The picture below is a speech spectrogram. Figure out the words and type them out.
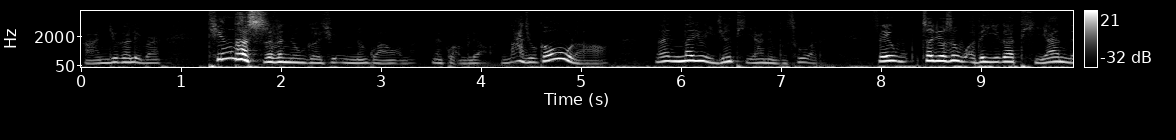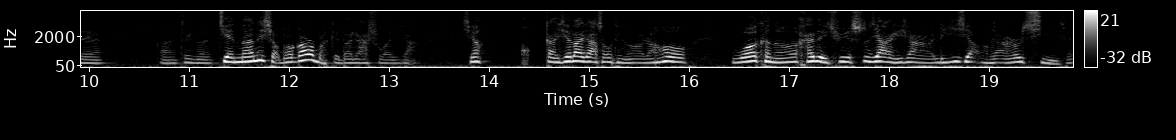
啊，你就搁里边听他十分钟歌曲，你能管我吗？那管不了，那就够了啊，那那就已经体验的不错了。所以这就是我的一个体验的啊，这个简单的小报告吧，给大家说一下。行，感谢大家收听啊。然后我可能还得去试驾一下理想的 L 七去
